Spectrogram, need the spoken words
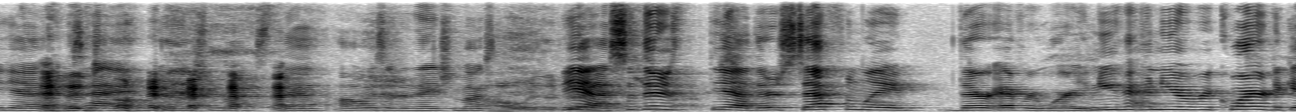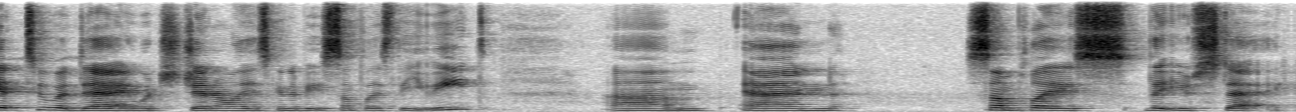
Yeah, And a exactly. donation donation box. Yeah, always a donation box. Always a yeah, so there's box. yeah, there's definitely they're everywhere, and you and you're required to get two a day, which generally is going to be someplace that you eat, um, and someplace that you stay.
